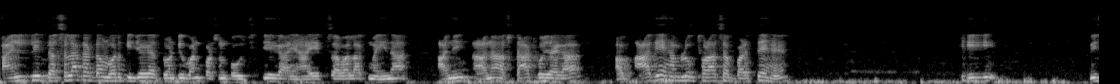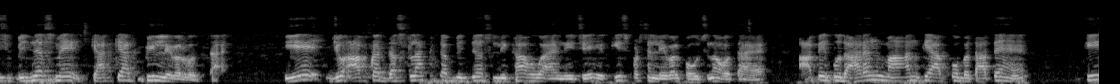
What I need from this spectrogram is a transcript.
फाइनली दस लाख का टर्नओवर कीजिएगा ट्वेंटी वन परसेंट पहुंचिएगा, यहाँ एक सवा लाख महीना आने, आना स्टार्ट हो जाएगा। अब आगे हम लोग थोड़ा सा बढ़ते हैं कि इस बिज़नेस में क्या क्या पिन लेवल होता है। ये जो आपका दस लाख का बिज़नेस लिखा हुआ है नीचे, इक्कीस परसेंट लेवल पहुँचना होता है। आप एक उदाहरण मान के आपको बताते हैं कि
